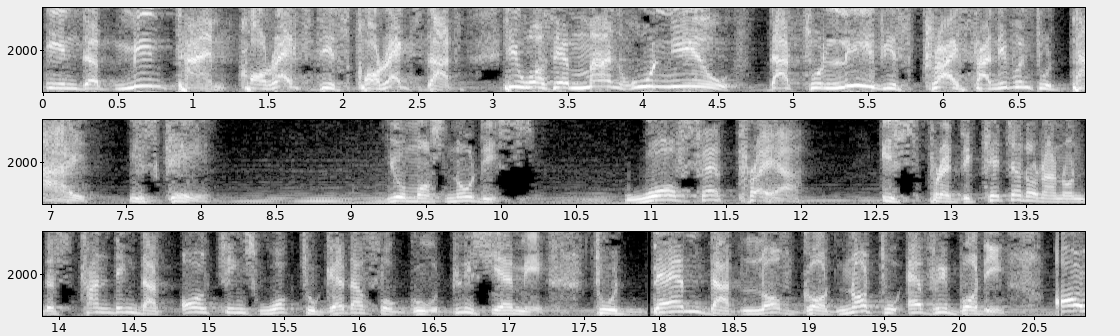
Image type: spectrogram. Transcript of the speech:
in the meantime, correct this, correct that. He was a man who knew that to live is Christ and even to die is gain. You must know this. Warfare prayer is predicated on an understanding that all things work together for good. Please hear me. To them that love God, not to everybody. All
